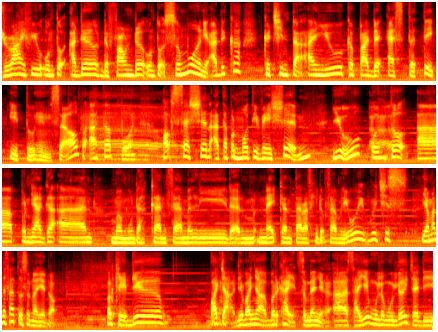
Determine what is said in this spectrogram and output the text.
drive you untuk ada the founder untuk semua ni adakah kecintaan you kepada estetik itu hmm. itself uh, ataupun obsession ataupun motivation you Ah. untuk uh, perniagaan, memudahkan family dan menaikkan taraf hidup family Whi- which is yang mana satu sebenarnya dok? Okey, dia banyak, dia banyak berkait sebenarnya. Uh, saya mula-mula jadi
